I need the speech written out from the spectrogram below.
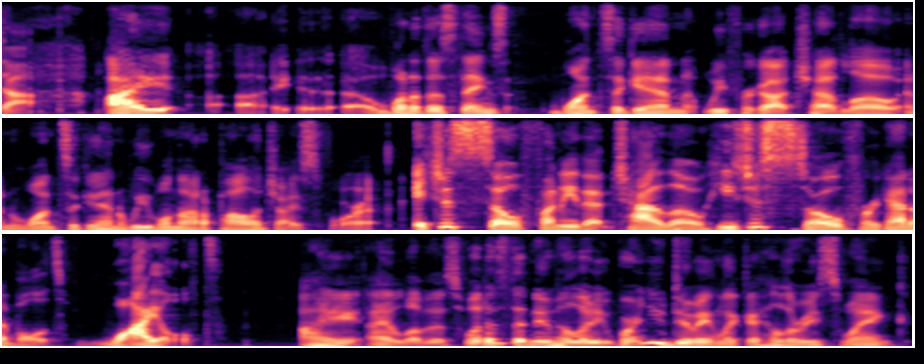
stop. I, uh, one of those things. Once again, we forgot Chad Lowe, and once again, we will not apologize for it. It's just so funny that Chad Lowe, he's just so forgettable. It's wild. I I love this. What is the new Hilary? Weren't you doing like a Hilary Swank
